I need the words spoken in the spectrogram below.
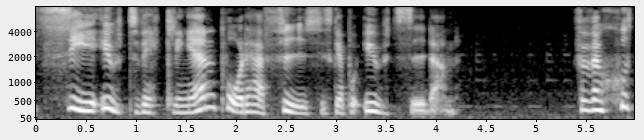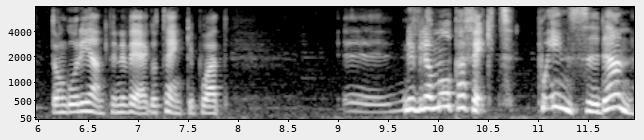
se utvecklingen på det här fysiska på utsidan. För vem sjutton går egentligen iväg och tänker på att eh, nu vill jag må perfekt på insidan.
